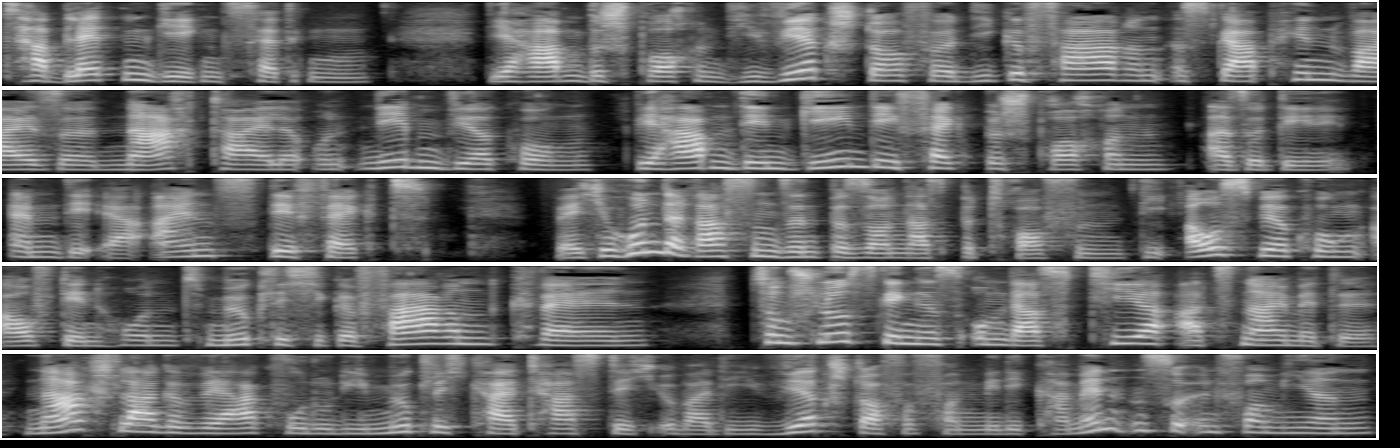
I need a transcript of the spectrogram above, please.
Tabletten gegen Zecken. Wir haben besprochen die Wirkstoffe, die Gefahren, es gab Hinweise, Nachteile und Nebenwirkungen. Wir haben den Gendefekt besprochen, also den MDR1-Defekt. Welche Hunderassen sind besonders betroffen? Die Auswirkungen auf den Hund, mögliche Gefahrenquellen, zum Schluss ging es um das Tierarzneimittel Nachschlagewerk, wo du die Möglichkeit hast, dich über die Wirkstoffe von Medikamenten zu informieren.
